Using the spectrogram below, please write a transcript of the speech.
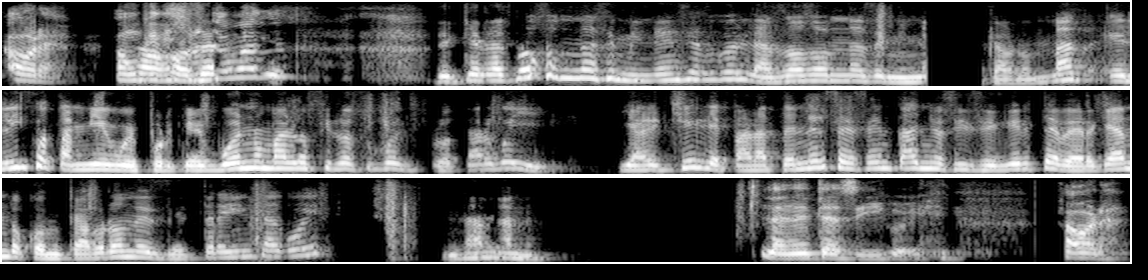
Ahora, aunque disfrutaba... de que las dos son unas eminencias, güey, las dos son unas eminencias cabrón. Más el hijo también, güey, porque bueno o malo sí lo supo explotar, güey. Y, al chile, para tener 60 años y seguirte vergueando con cabrones de 30, güey, no mames. La neta sí, güey. Ahora,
